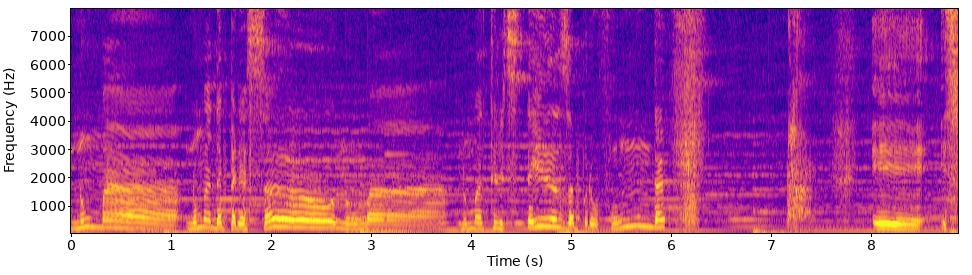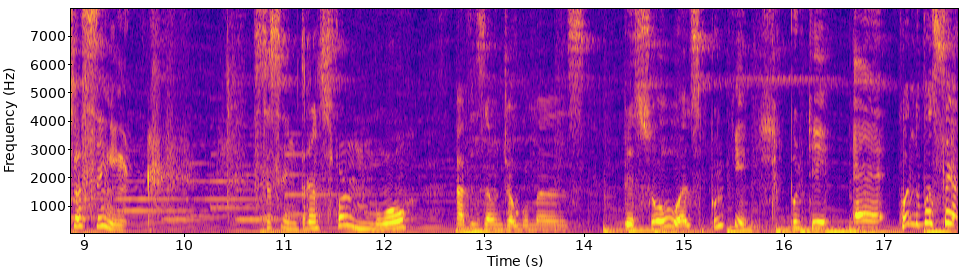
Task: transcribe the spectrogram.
numa numa depressão, numa numa tristeza profunda. E isso assim isso assim transformou a visão de algumas pessoas. Por quê? Porque é quando você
